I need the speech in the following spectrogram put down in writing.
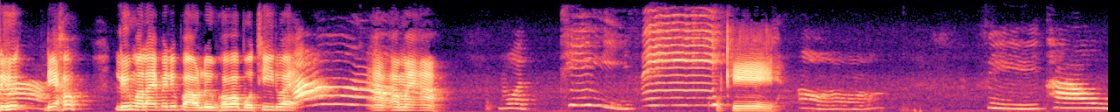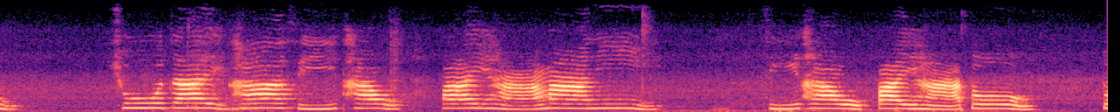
ลืมค่ะเดี๋ยว ลืมอะไรไปหรือเปล่าลืมคาว่าบทที่ด้วยอ้าวอ้าวเอาไหมอ้าวบทที่สี่โอเคอ๋อสีเทา ชูใจค่าสีเทาไปหามานีสีเทาไปหาโต โต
